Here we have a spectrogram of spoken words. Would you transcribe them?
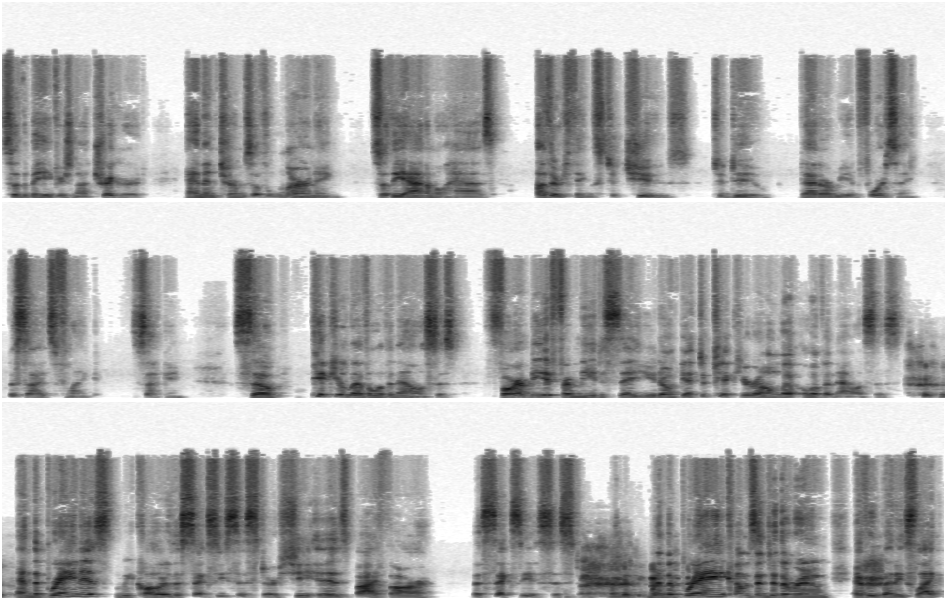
so the behavior is not triggered, and in terms of learning so the animal has other things to choose to do that are reinforcing besides flank sucking. So pick your level of analysis. Far be it from me to say you don't get to pick your own level of analysis. and the brain is, we call her the sexy sister. She is by far the sexiest sister. When the, when the brain comes into the room, everybody's like,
